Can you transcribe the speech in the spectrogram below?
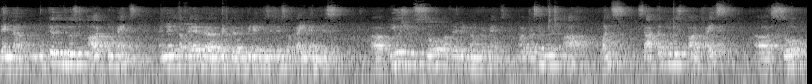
Then uh, used R two times and then a fair uh, bit uh, repeated usages of right and this. Uh, used so a fair bit number of times. Uh, Prasan used R once. Sarthak used R thrice. Uh, so,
